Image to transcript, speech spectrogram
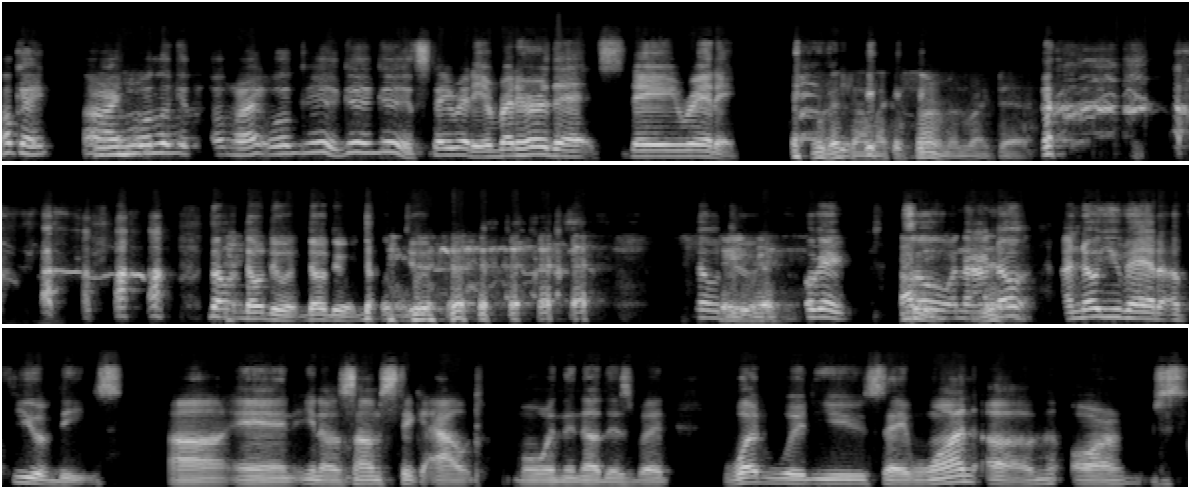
Okay. All right. Mhm. Well, look at. All right. Well, good. Good. Good. Stay ready. Everybody heard that. Stay ready. Oh, that sounds like a sermon right there. don't don't do it. Don't do it. Don't do it. Don't Stay do it. ready. Okay. I So mean, now I yeah. know I know you've had a few of these, uh, and you know some stick out more than others. But what would you say one of, or just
